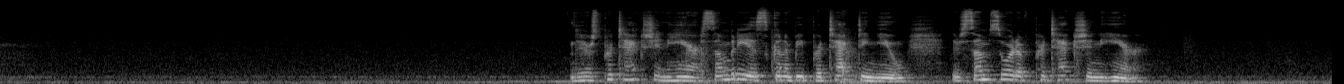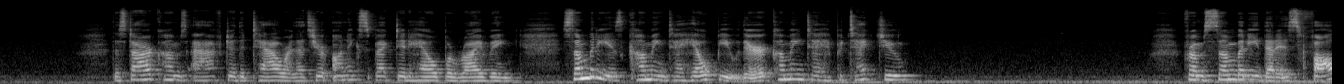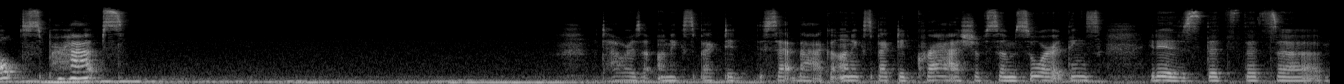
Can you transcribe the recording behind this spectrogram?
there's protection here. Somebody is going to be protecting you. There's some sort of protection here. The star comes after the tower. That's your unexpected help arriving. Somebody is coming to help you. They're coming to protect you from somebody that is false, perhaps. As an unexpected setback, an unexpected crash of some sort. Things, it is that's that's a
